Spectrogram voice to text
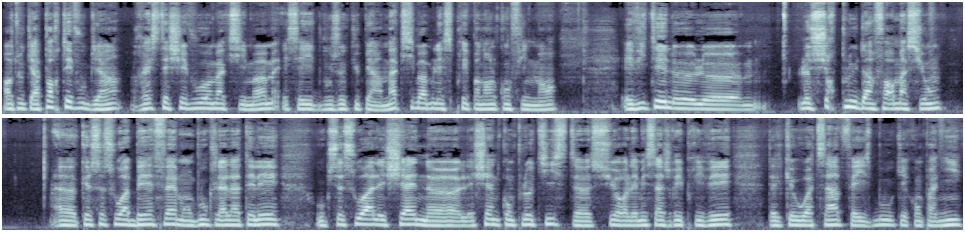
En tout cas, portez vous bien, restez chez vous au maximum, essayez de vous occuper un maximum l'esprit pendant le confinement, évitez le, le, surplus d'informations. Euh, que ce soit BFM en boucle à la télé ou que ce soit les chaînes euh, les chaînes complotistes euh, sur les messageries privées telles que WhatsApp, Facebook et compagnie,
